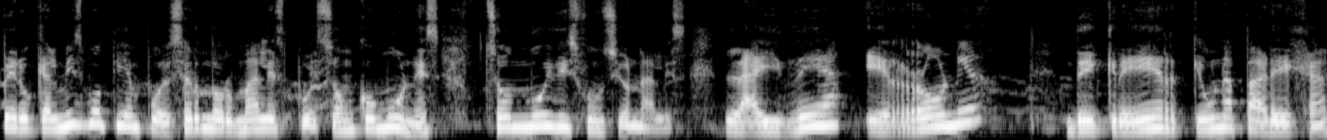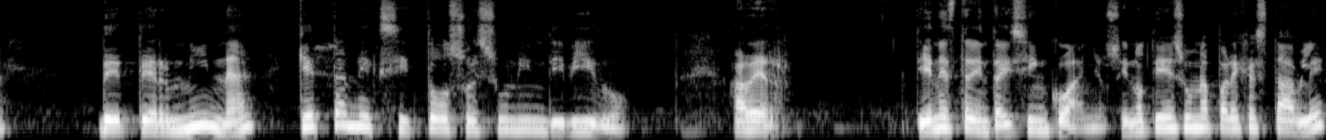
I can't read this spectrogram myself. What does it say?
pero que al mismo tiempo de ser normales, pues son comunes, son muy disfuncionales. La idea errónea de creer que una pareja determina qué tan exitoso es un individuo. A ver, tienes 35 años, si no tienes una pareja estable,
